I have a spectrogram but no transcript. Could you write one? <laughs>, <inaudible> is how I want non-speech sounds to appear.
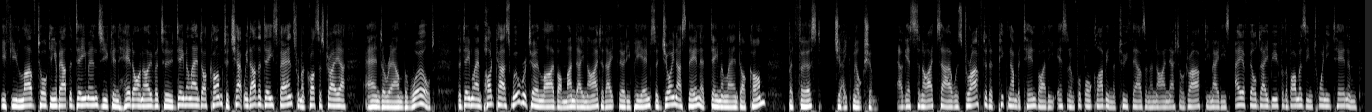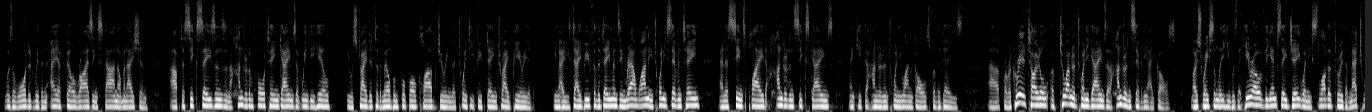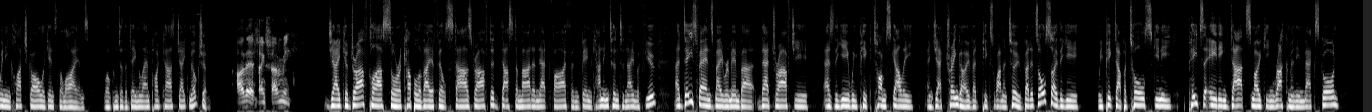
If you love talking about the demons, you can head on over to demonland.com to chat with other D's fans from across Australia and around the world. The Demonland podcast will return live on Monday night at 8:30 p.m. So join us then at demonland.com. But first, Jake Melksham. Our guest tonight uh, was drafted at pick number 10 by the Essendon Football Club in the 2009 National Draft. He made his AFL debut for the Bombers in 2010 and was awarded with an AFL Rising Star nomination. After six seasons and 114 games at Windy Hill, he was traded to the Melbourne Football Club during the 2015 trade period. He made his debut for the Demons in round one in 2017 and has since played 106 games and kicked 121 goals for the D's uh, for a career total of 220 games and 178 goals. Most recently, he was the hero of the MCG when he slotted through the match winning clutch goal against the Lions. Welcome to the Demonland podcast, Jake Melksham. Hi there, thanks for having me. Jake, your draft class saw a couple of AFL stars drafted Dustin Martin, Nat Fyfe, and Ben Cunnington, to name a few. Uh, D's fans may remember that draft year as the year we picked Tom Scully and Jack Trengove at picks one and two, but it's also the year we picked up a tall, skinny, pizza eating, dart smoking ruckman in Max Gawn.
